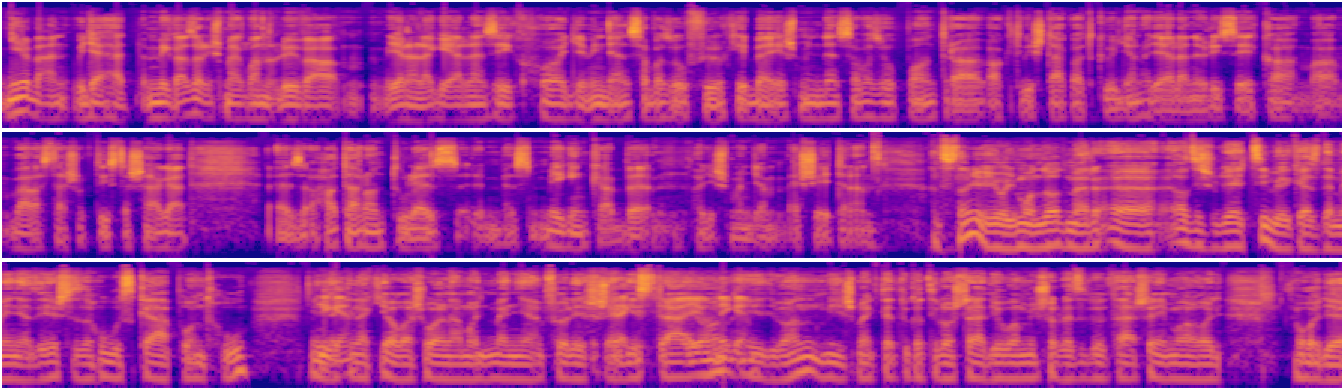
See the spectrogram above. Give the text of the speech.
Nyilván, ugye hát még azzal is megvan lőve a jelenlegi ellenzék, hogy minden szavazó fülkébe és minden szavazó pontra aktivistákat küldjön, hogy ellenőrizzék a, a választások tisztaságát. Ez a határon túl, ez, ez még inkább, hogy is mondjam, esélytelen. Hát ez nagyon jó, hogy mondod, mert az is ugye egy civil kezdeményezés, ez a 20k.hu. Mindenkinek igen. javasolnám, hogy menjen föl és, és regisztráljon. regisztráljon. Igen. Így van, mi is megtettük a Tilos Rádióban műsorvezető társaimmal, hogy, hogy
